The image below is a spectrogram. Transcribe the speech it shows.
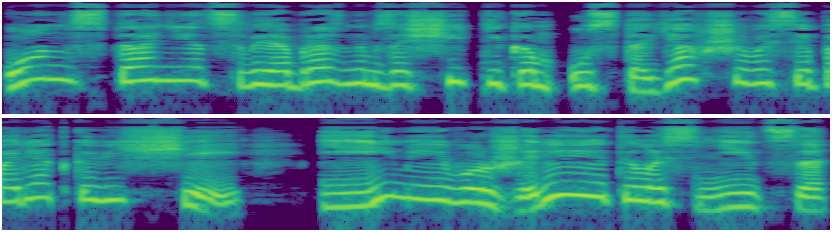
Он станет своеобразным защитником устоявшегося порядка вещей, и имя его жиреет и лоснится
